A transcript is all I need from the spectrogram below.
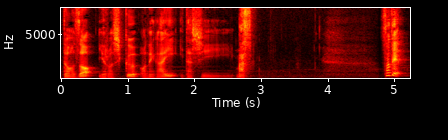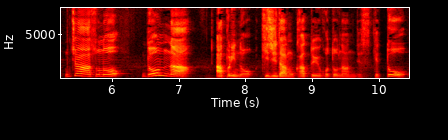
どうぞよろしくお願いいたします。さて、じゃあその、どんなアプリの記事なのかということなんですけど、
